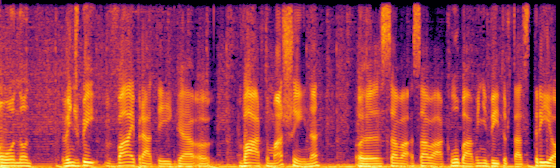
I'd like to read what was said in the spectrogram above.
Un, un viņš bija vaiprātīga uh, vārtu mašīna. Uh, savā, savā klubā viņi bija tāds trio,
